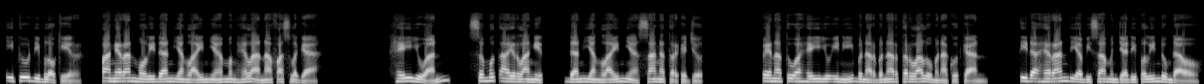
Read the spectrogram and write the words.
Itu diblokir. Pangeran Molly dan yang lainnya menghela nafas lega. Hei Yuan, semut air langit, dan yang lainnya sangat terkejut. Penatua Heiyu ini benar-benar terlalu menakutkan. Tidak heran dia bisa menjadi pelindung Dao.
